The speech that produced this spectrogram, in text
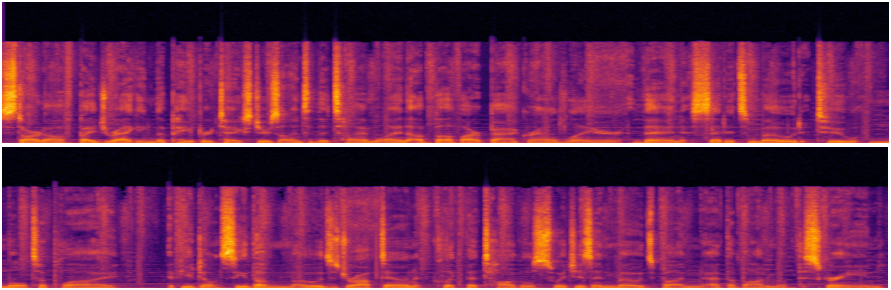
Start off by dragging the paper textures onto the timeline above our background layer, then set its mode to multiply, if you don't see the modes dropdown, click the toggle switches and modes button at the bottom of the screen.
